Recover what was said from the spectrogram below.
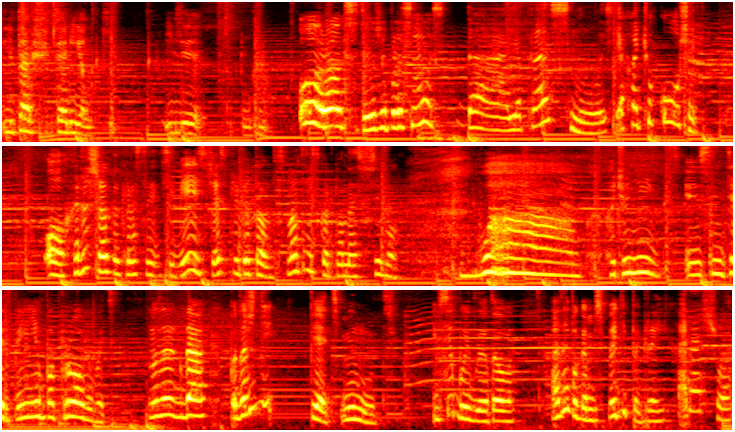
летающей тарелки. Или Сатурна. О, Рокси, ты уже проснулась? Да, я проснулась. Я хочу кушать. О, хорошо, как раз и тебе я сейчас приготовлю. Смотри, сколько у нас всего. Вау! Хочу не- э, с нетерпением попробовать. Ну тогда подожди пять минут, и все будет готово. А ты пока пойди поиграй. Хорошо.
